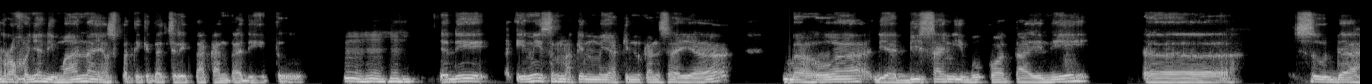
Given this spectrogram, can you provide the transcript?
Rohnya di mana yang seperti kita ceritakan tadi itu. Jadi ini semakin meyakinkan saya bahwa dia desain ibu kota ini eh, sudah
